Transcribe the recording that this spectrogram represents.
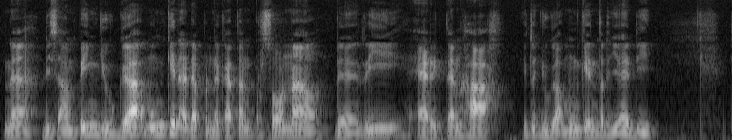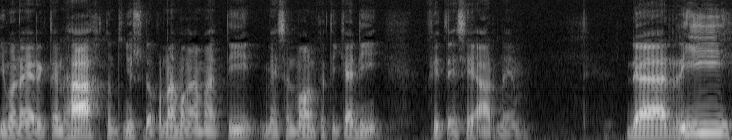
Nah, di samping juga mungkin ada pendekatan personal dari Erik Ten Hag. Itu juga mungkin terjadi. Di mana Erik Ten Hag tentunya sudah pernah mengamati Mason Mount ketika di VTC Arnhem. Dari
